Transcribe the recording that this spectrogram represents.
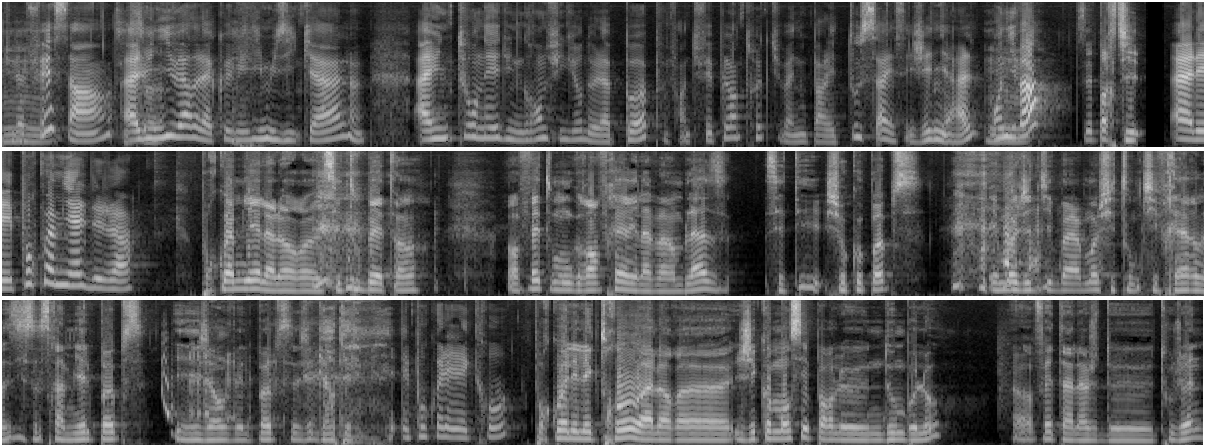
Tu l'as Mm. fait ça, hein à l'univers de la comédie musicale, à une tournée d'une grande figure de la pop. Enfin, tu fais plein de trucs, tu vas nous parler de tout ça et c'est génial. On y va? C'est parti. Allez, pourquoi miel déjà? Pourquoi miel Alors, euh, c'est tout bête. Hein. En fait, mon grand frère, il avait un blaze. C'était Choco Pops. Et moi, j'ai dit, bah, moi, je suis ton petit frère. Vas-y, ce sera Miel Pops. Et j'ai enlevé le Pops. J'ai gardé le miel. Et pourquoi l'électro? Pourquoi l'électro? Alors, euh, j'ai commencé par le ndombolo. En fait, à l'âge de tout jeune.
